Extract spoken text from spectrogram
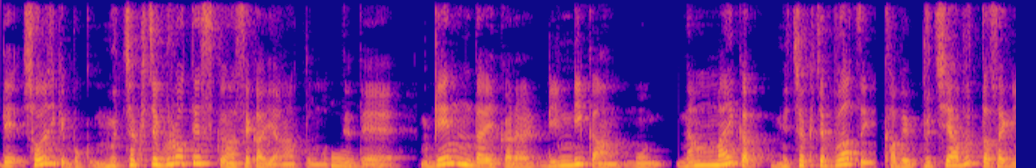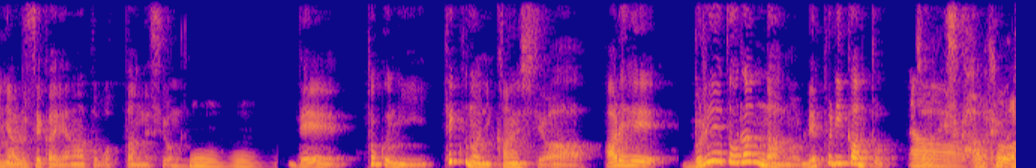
で、正直僕、むちゃくちゃグロテスクな世界やなと思ってて、現代から倫理観、もう何枚かめちゃくちゃ分厚い壁ぶち破った先にある世界やなと思ったんですよ。うんうん。で、特にテクノに関しては、あれ、ブレードランナーのレプリカントじゃないですか、あれは。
